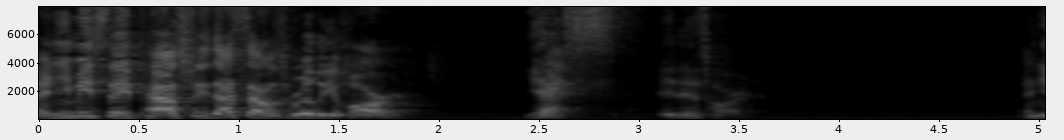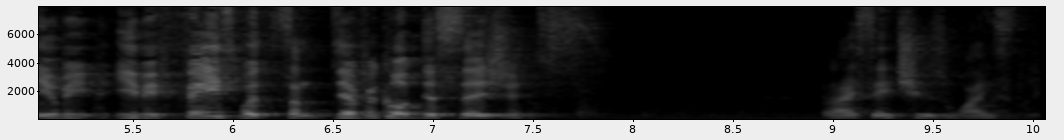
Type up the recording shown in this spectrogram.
And you may say, Pastor, that sounds really hard. Yes, it is hard. And you'll be, you'll be faced with some difficult decisions. But I say, choose wisely.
